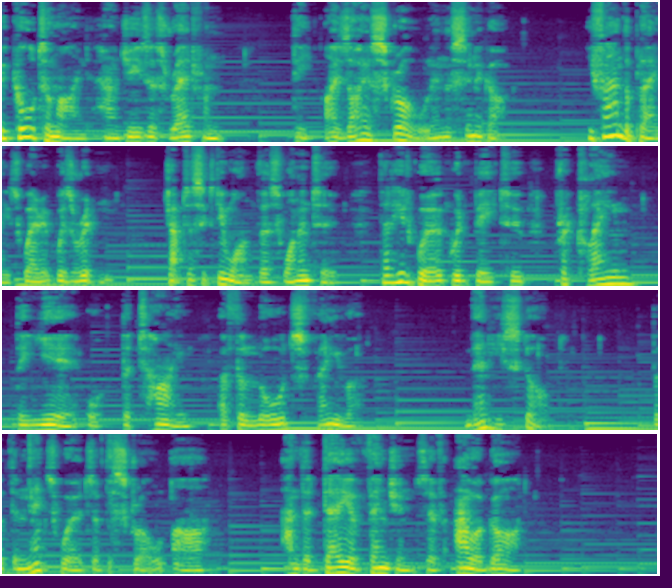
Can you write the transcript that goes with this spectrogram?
we call to mind how Jesus read from the Isaiah scroll in the synagogue. He found the place where it was written, chapter 61, verse 1 and 2, that his work would be to proclaim the year or the time of the Lord's favour. Then he stopped. But the next words of the scroll are, and the day of vengeance of our God.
